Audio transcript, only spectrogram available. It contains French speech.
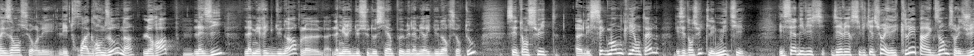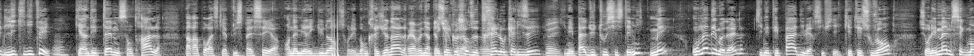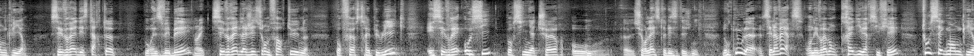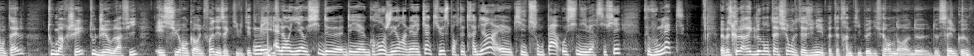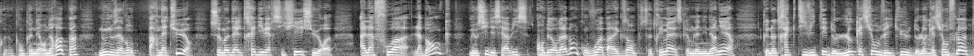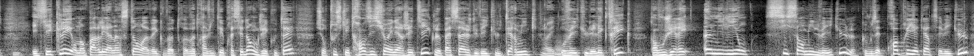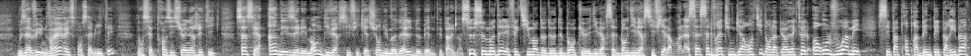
présent sur les, les trois grandes zones, hein, l'Europe, mmh. l'Asie, l'Amérique du Nord, l'Amérique du Sud aussi un peu, mais l'Amérique du Nord surtout. C'est ensuite euh, les segments de clientèle et c'est ensuite les métiers. Et cette diversification, elle est clé, par exemple, sur les sujets de liquidité, mmh. qui est un des thèmes centraux par rapport à ce qui a pu se passer en Amérique du Nord sur les banques régionales. C'est quelque chose de très oui. localisé, oui. qui n'est pas du tout systémique, mais on a des modèles qui n'étaient pas diversifiés, qui étaient souvent sur les mêmes segments de clients. C'est vrai des start-up pour SVB, oui. c'est vrai de la gestion de fortune pour First Republic, et c'est vrai aussi pour Signature au, mm. euh, sur l'Est des États-Unis. Donc nous, c'est l'inverse. On est vraiment très diversifié, tout segment de clientèle, tout marché, toute géographie, et sur, encore une fois, des activités de Mais alors, il y a aussi de, des grands géants américains qui, eux, se portent très bien, euh, qui ne sont pas aussi diversifiés que vous ne l'êtes. Parce que la réglementation aux États-Unis est peut-être un petit peu différente de, celle qu'on qu connaît en Europe. Hein. Nous, nous avons par nature ce modèle très diversifié sur à la fois la banque, mais aussi des services en dehors de la banque. On voit par exemple ce trimestre, comme l'année dernière, que notre activité de location de véhicules, de location de flotte, et qui est clé, on en parlait à l'instant avec votre, votre invité précédent que j'écoutais, sur tout ce qui est transition énergétique, le passage du véhicule thermique oui. au véhicule électrique. Quand vous gérez un million 600 000 véhicules, que vous êtes propriétaire de ces véhicules, vous avez une vraie responsabilité dans cette transition énergétique. Ça, c'est un des éléments de diversification du modèle de BNP Paribas. Ce, modèle, effectivement, de, de, de, banque universelle, banque diversifiée, alors voilà, ça, ça devrait être une garantie dans la période actuelle. Or, on le voit, mais c'est pas propre à BNP Paribas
